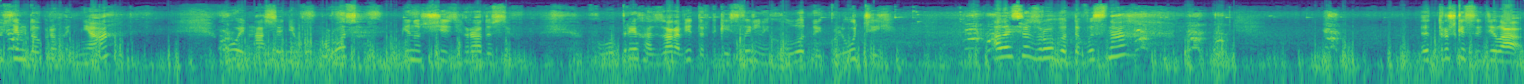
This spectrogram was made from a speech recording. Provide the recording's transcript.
Усім доброго дня. Ой, в нас сьогодні був мороз, мінус 6 градусів. Холодрига, зараз вітер такий сильний, холодний, колючий. Але що зробити? Весна. Трошки сиділа е,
